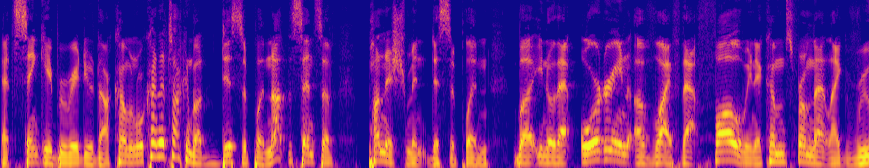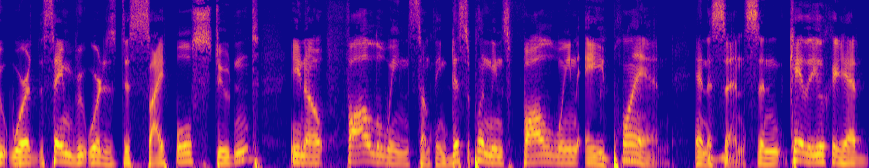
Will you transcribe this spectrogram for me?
at stgabrielradio.com and we're kind of talking about discipline, not the sense of punishment discipline, but you know that ordering of life, that following. It comes from that like root word, the same root word as disciple, student, you know, following something. Discipline means following a plan in a mm-hmm. sense. And Kayla, you look like you had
